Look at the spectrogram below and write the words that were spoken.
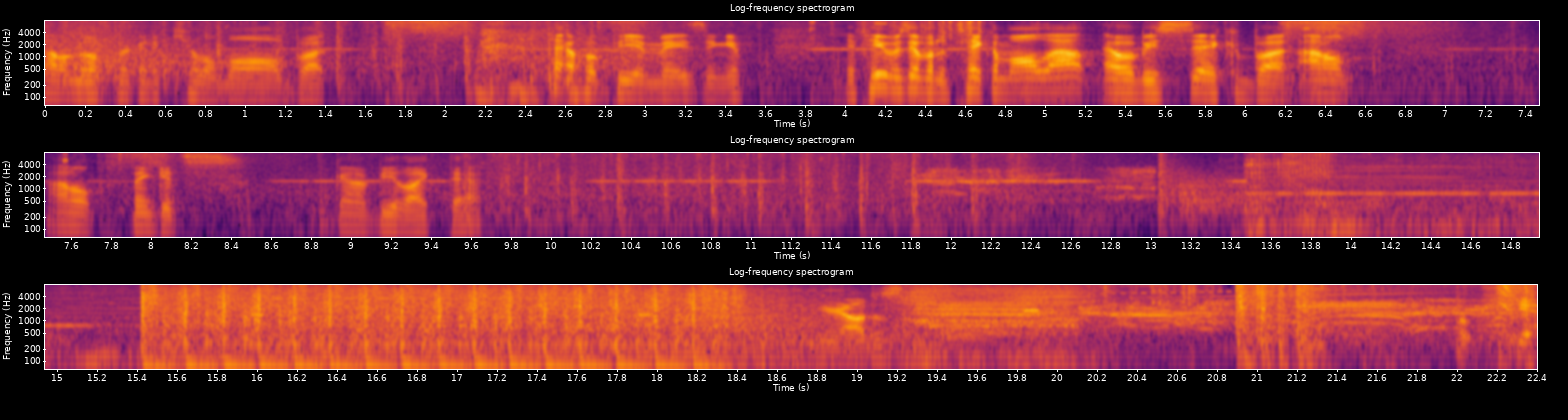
I don't know if they're gonna kill them all, but that would be amazing if if he was able to take them all out. That would be sick, but I don't I don't think it's gonna be like that. Here, I'll just. Oh shit!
